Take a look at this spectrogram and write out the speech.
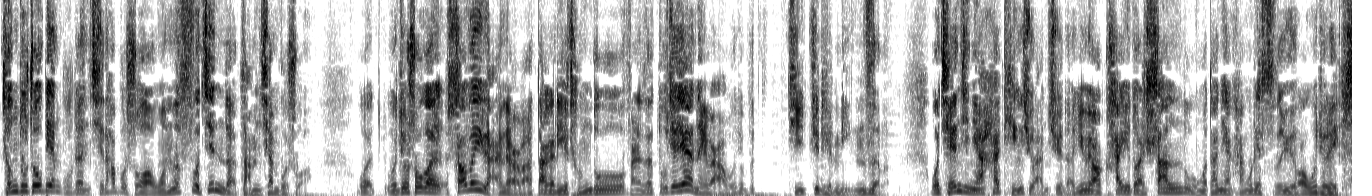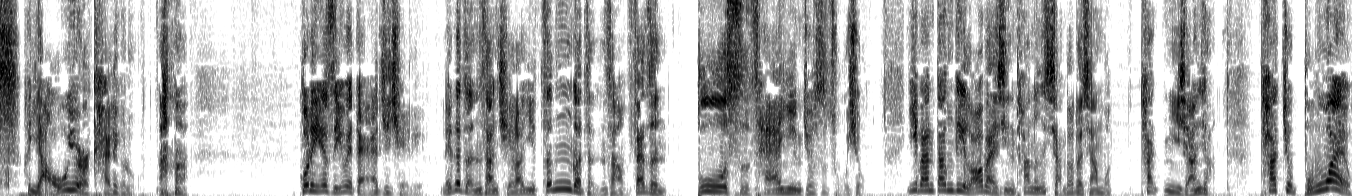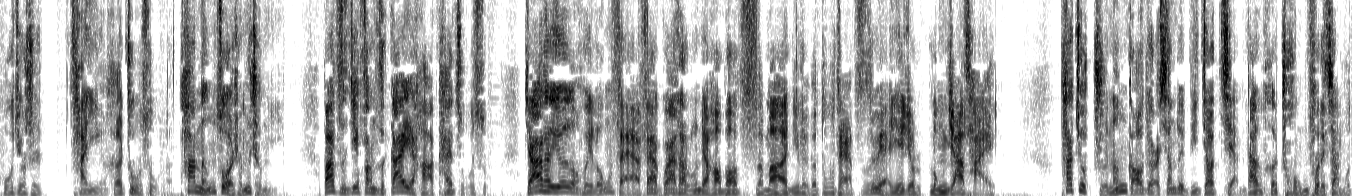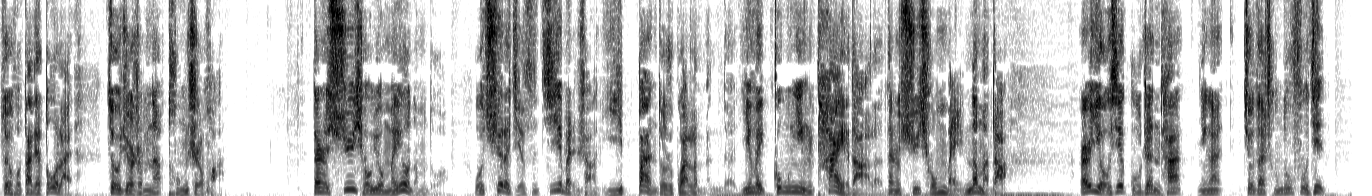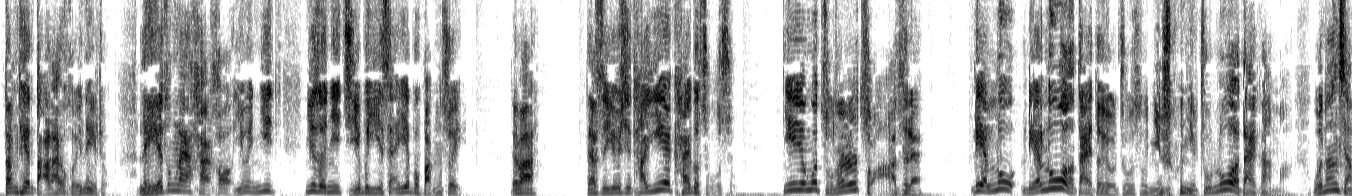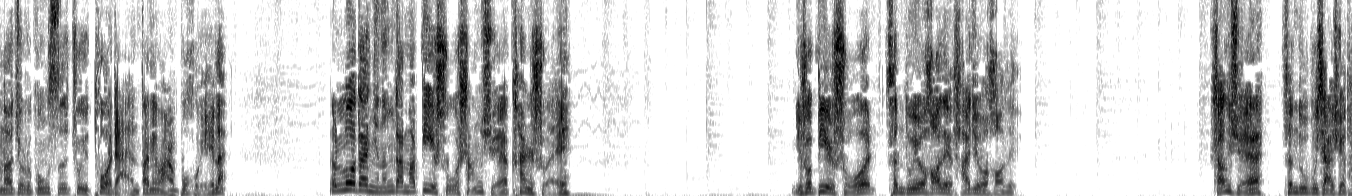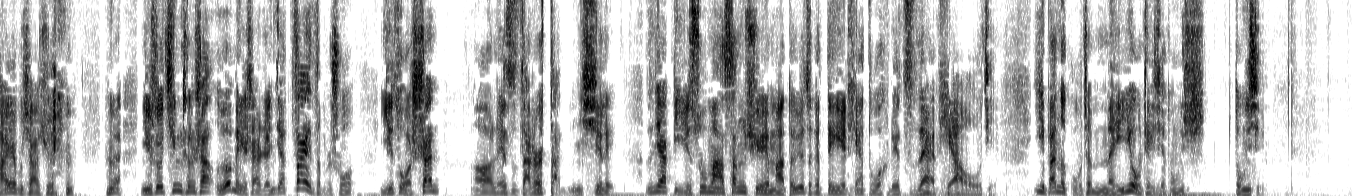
成都周边古镇，其他不说，我们附近的咱们先不说。我我就说个稍微远一点吧，大概离成都，反正在都江堰那边，我就不提具体的名字了。我前几年还挺喜欢去的，因为要开一段山路。我当年看过的四月，我觉得很遥远开那个路啊。可能也是因为淡季去的，那个镇上去了一整个镇上，反正不是餐饮就是住宿。一般当地老百姓他能想到的项目，他你想想，他就不外乎就是餐饮和住宿了。他能做什么生意？把自己房子改一下开住宿，家头有人会弄饭，反正管他弄得好不好吃嘛，你那个独占资源也就农家菜，他就只能搞点相对比较简单和重复的项目，最后大家都来，最后就是什么呢？同质化。但是需求又没有那么多。我去了几次，基本上一半都是关了门的，因为供应太大了，但是需求没那么大。而有些古镇，它你看就在成都附近，当天打来回那种，那种呢还好，因为你你说你既不依山也不傍水，对吧？但是有些他也开个住宿，你我住到那儿做啥子呢？连裸连裸贷都有住宿，你说你住裸贷干嘛？我能想到就是公司出去拓展，当天晚上不回来。那裸贷你能干嘛？避暑、赏雪、看水。你说避暑，成都有好热，他就有好热。上雪，成都不下雪，他也不下雪。你说青城山、峨眉山，人家再怎么说一座山啊，那是在那儿蹬起的。人家避暑嘛、赏雪嘛，都有这个得天独厚的自然条件。一般的古镇没有这些东西东西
